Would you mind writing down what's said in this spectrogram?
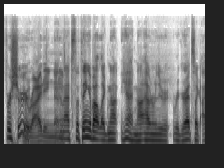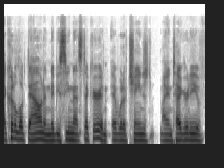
For sure, your riding. you and know? that's the thing about like not yeah not having really re- regrets. Like I could have looked down and maybe seen that sticker, and it would have changed my integrity of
